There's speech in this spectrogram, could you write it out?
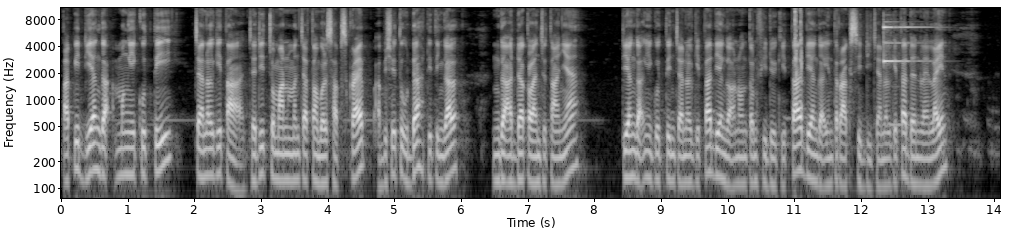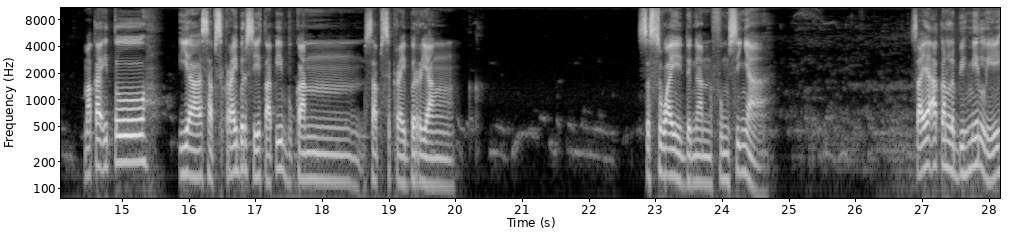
tapi dia nggak mengikuti channel kita. Jadi cuman mencet tombol subscribe habis itu udah ditinggal nggak ada kelanjutannya. Dia nggak ngikutin channel kita dia nggak nonton video kita dia nggak interaksi di channel kita dan lain-lain. Maka itu ya subscriber sih tapi bukan subscriber yang sesuai dengan fungsinya. Saya akan lebih milih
